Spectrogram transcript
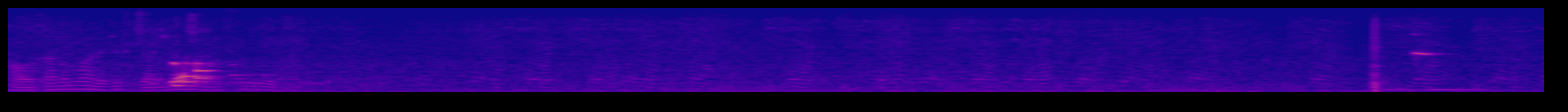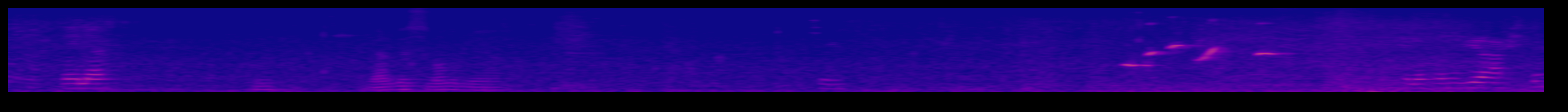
Kalkanım var herif canını nasıl vuruyor? Beyler. Neredesin oğlum ya? Şey. Telefonu bir açtı.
